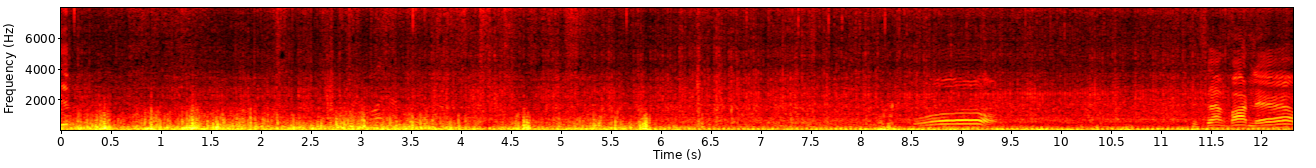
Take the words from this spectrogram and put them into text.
สิบโอ้จะสร้างบ้านแล้ว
